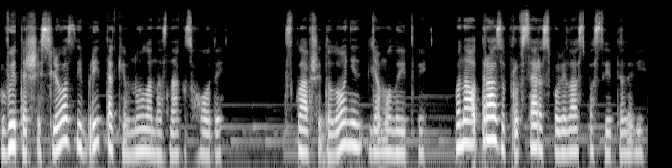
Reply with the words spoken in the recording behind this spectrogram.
Витерши сльози, Брітта кивнула на знак згоди. Склавши долоні для молитви, вона одразу про все розповіла Спасителеві,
